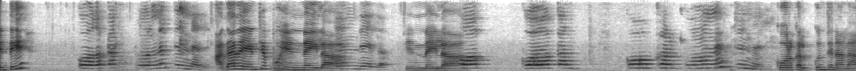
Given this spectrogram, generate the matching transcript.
ఏంటి? అదే అదే ఏం చెప్పు? ఎన్నెయ్యిలా? ఎన్నెయ్యిలా? కూర కలుపుకుని తినాలా.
